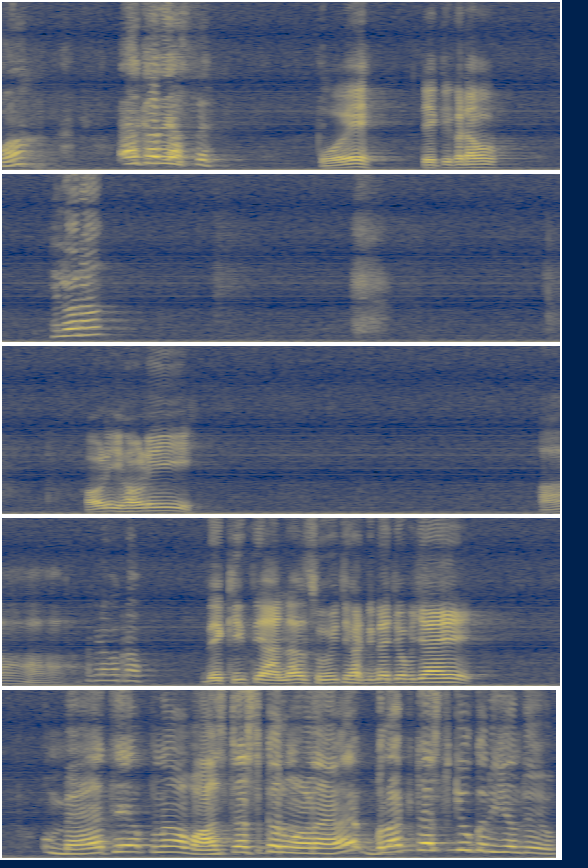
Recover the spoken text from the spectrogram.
ਵਾਹ ਇਹ ਕਾਦੇ ਵਾਸਤੇ? ਓਏ ਟੇਕ ਕੇ ਖੜਾ ਹੋ। ਹਿਲੋ ਨਾ। ਹੌਲੀ ਹੌਲੀ। ਆ। ਪਕੜੋ ਪਕੜੋ। ਦੇਖੀ ਧਿਆਨ ਨਾਲ ਸੂਈ ਚ ਹੱਡੀ ਨਾ ਚੁੱਭ ਜਾਏ। ਮੈਂ ਤੇ ਆਪਣਾ ਆਵਾਜ਼ ਟੈਸਟ ਕਰਵਾਉਣ ਆਇਆ ਬਲੱਡ ਟੈਸਟ ਕਿਉਂ ਕਰੀ ਜਾਂਦੇ ਹੋ?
